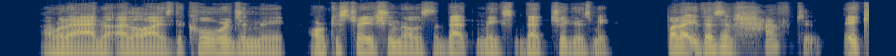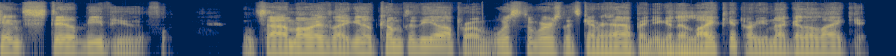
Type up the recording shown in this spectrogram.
I want to an- analyze the chords and the orchestration, all this. That makes, that triggers me. But it doesn't have to. It can still be beautiful. And so I'm always like, you know, come to the opera. What's the worst that's going to happen? You're going to like it or you're not going to like it.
